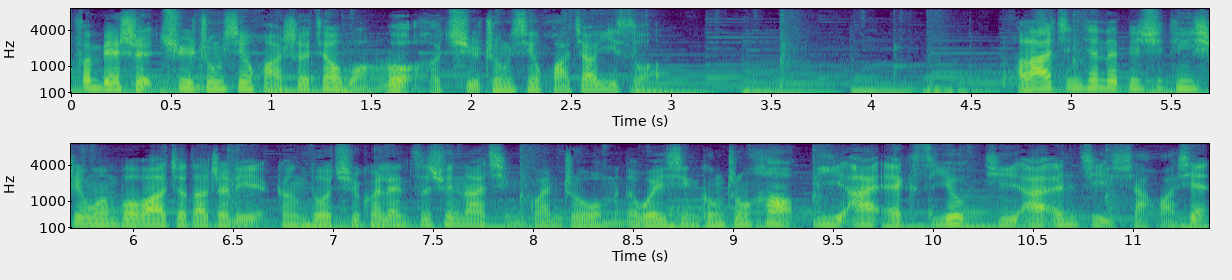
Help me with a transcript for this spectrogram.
分别是去中心化社交网络和去中心化交易所。好啦，今天的必须听新闻播报就到这里。更多区块链资讯呢，请关注我们的微信公众号 b i x u t i n g 下划线，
